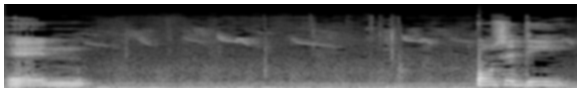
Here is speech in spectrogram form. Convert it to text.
En ons het die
